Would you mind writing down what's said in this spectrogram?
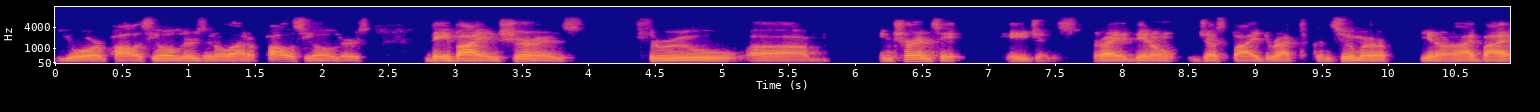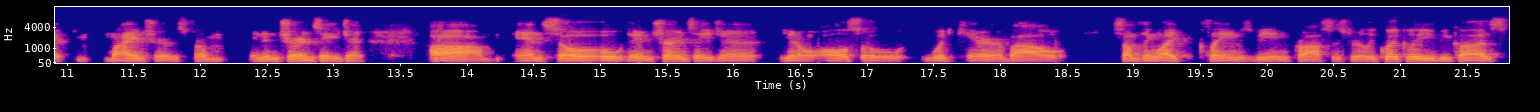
your policyholders, and a lot of policyholders they buy insurance through um, insurance a- agents, right? They don't just buy direct to consumer. You know, I buy my insurance from an insurance agent. Um, and so the insurance agent, you know, also would care about something like claims being processed really quickly because,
